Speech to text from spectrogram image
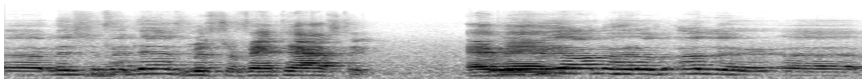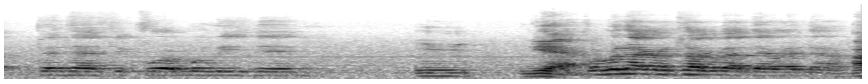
uh, Mr. Fantastic. Mr. Fantastic. And we, then, we all know how those other uh, Fantastic Four movies did, Mhm, yeah. but we're not going to talk about that right now.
